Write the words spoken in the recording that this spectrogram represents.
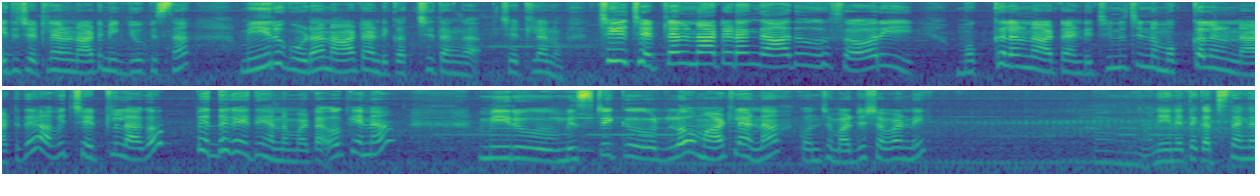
ఐదు చెట్లను నాటి మీకు చూపిస్తా. మీరు కూడా నాటండి ఖచ్చితంగా చెట్లను. చీ చెట్లను నాటడం కాదు సారీ. మొక్కలను నాటండి. చిన్న చిన్న మొక్కలను నాటితే అవి చెట్లులాగా పెద్దగా అవుతాయి అన్నమాట ఓకేనా? మీరు మిస్టేక్లో మాట్లాడినా కొంచెం అడ్జస్ట్ అవ్వండి. నేనైతే ఖచ్చితంగా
